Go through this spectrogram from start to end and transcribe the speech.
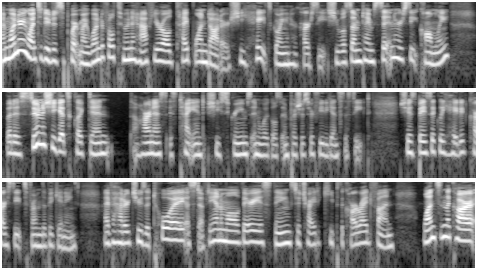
I'm wondering what to do to support my wonderful two and a half year old type 1 daughter. She hates going in her car seat. She will sometimes sit in her seat calmly, but as soon as she gets clicked in, the harness is tightened. She screams and wiggles and pushes her feet against the seat. She has basically hated car seats from the beginning. I've had her choose a toy, a stuffed animal, various things to try to keep the car ride fun. Once in the car,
